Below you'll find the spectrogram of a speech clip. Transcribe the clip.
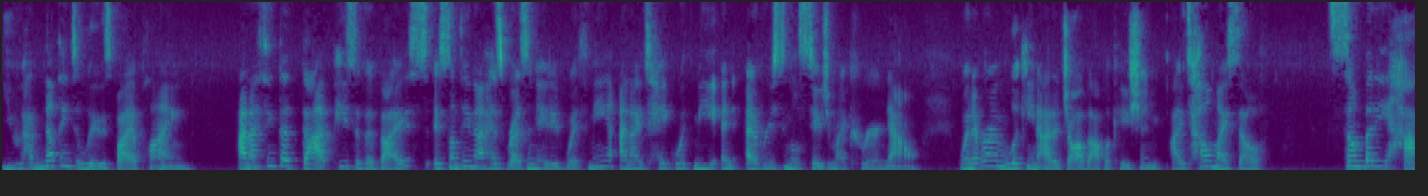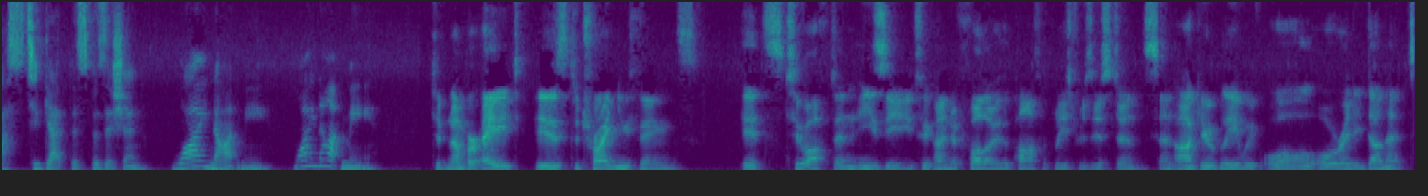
You have nothing to lose by applying. And I think that that piece of advice is something that has resonated with me and I take with me in every single stage of my career now whenever I'm looking at a job application, I tell myself, somebody has to get this position. Why not me? Why not me? Tip number eight is to try new things. It's too often easy to kind of follow the path of least resistance, and arguably we've all already done it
